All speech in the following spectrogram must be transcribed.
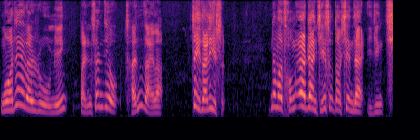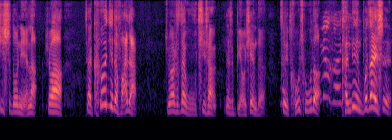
我这个乳名本身就承载了这段历史。那么从二战结束到现在已经七十多年了，是吧？在科技的发展，主要是在武器上，那是表现的最突出的，肯定不再是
